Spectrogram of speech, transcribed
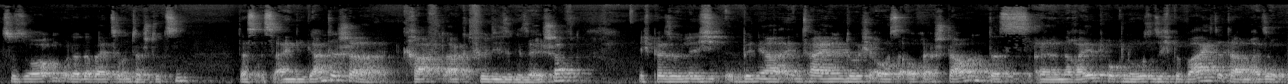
zu sorgen oder dabei zu unterstützen. Das ist ein gigantischer Kraftakt für diese Gesellschaft. Ich persönlich bin ja in Teilen durchaus auch erstaunt, dass eine Reihe Prognosen sich bewahrheitet haben. Also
